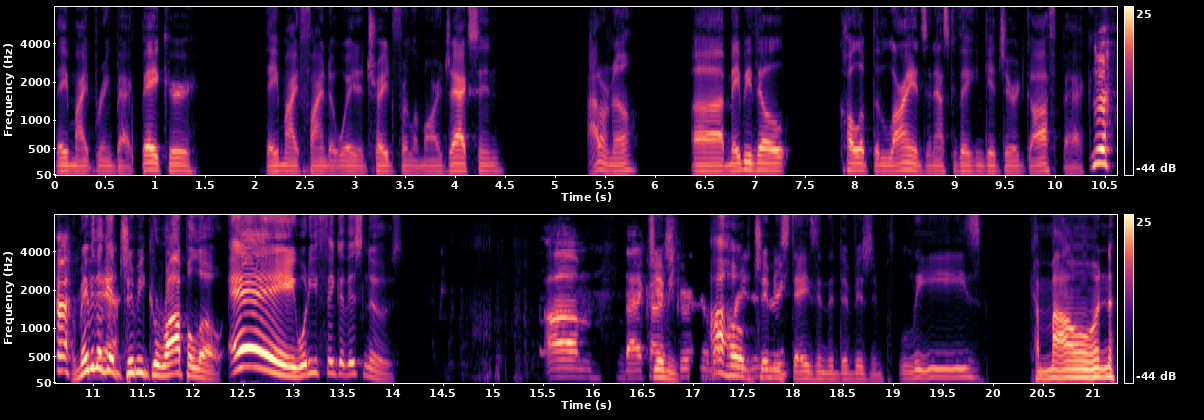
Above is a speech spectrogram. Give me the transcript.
They might bring back Baker. They might find a way to trade for Lamar Jackson. I don't know. Uh, maybe they'll call up the Lions and ask if they can get Jared Goff back. or maybe they'll yeah. get Jimmy Garoppolo. Hey, what do you think of this news? Um, that kind Jimmy. of I hope Jimmy stays in the division, please. Come on.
